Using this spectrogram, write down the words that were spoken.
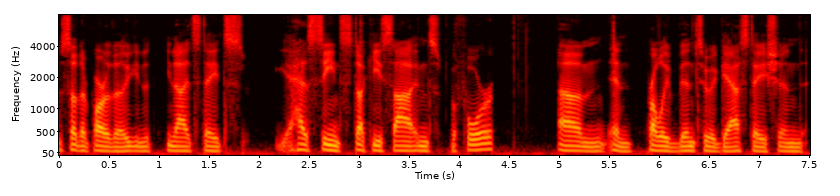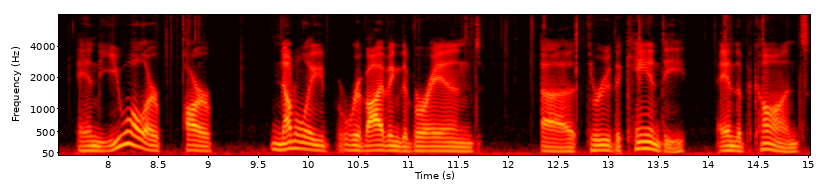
southern part of the United States has seen Stuckey signs before, um, and probably been to a gas station. And you all are are not only reviving the brand uh, through the candy and the pecans,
